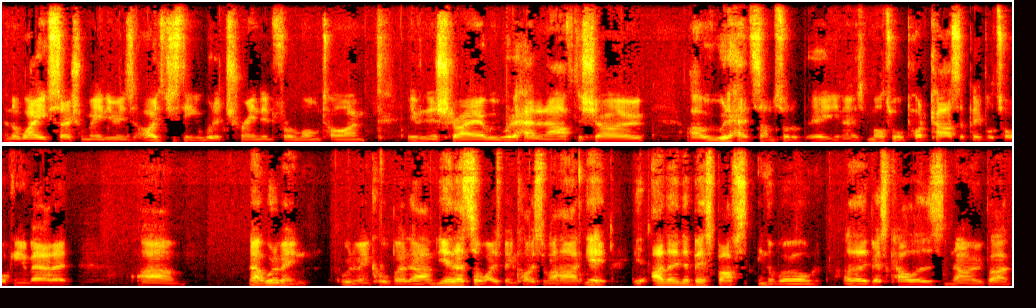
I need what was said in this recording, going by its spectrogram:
and the way social media is, I just think it would have trended for a long time. Even in Australia, we would have had an after show. Uh, we would have had some sort of uh, you know multiple podcasts of people talking about it. Um, No, it would have been would have been cool. But um, yeah, that's always been close to my heart. Yeah, are they the best buffs in the world? Are they the best colours? No, but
